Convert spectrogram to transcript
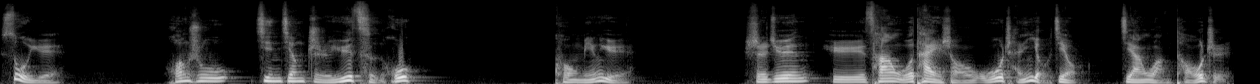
素曰：“皇叔。”今将止于此乎？孔明曰：“使君与苍梧太守吴臣有旧，将往投之。”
